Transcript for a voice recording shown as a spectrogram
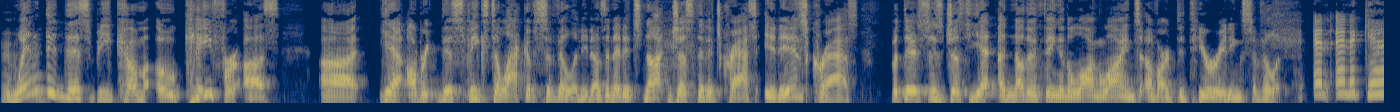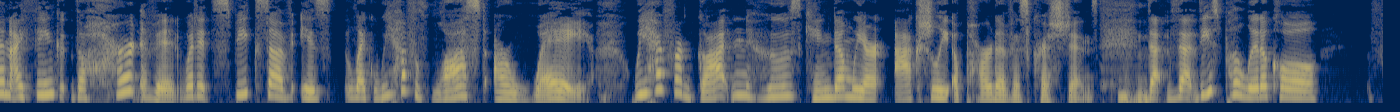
when did this become okay for us? Uh, yeah, Aubrey, this speaks to lack of civility, doesn't it? It's not just that it's crass. It is crass, but this is just yet another thing in the long lines of our deteriorating civility. And and again, I think the heart of it, what it speaks of is like we have lost our way. We have forgotten whose kingdom we are actually a part of as Christians. Mm-hmm. That that these political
